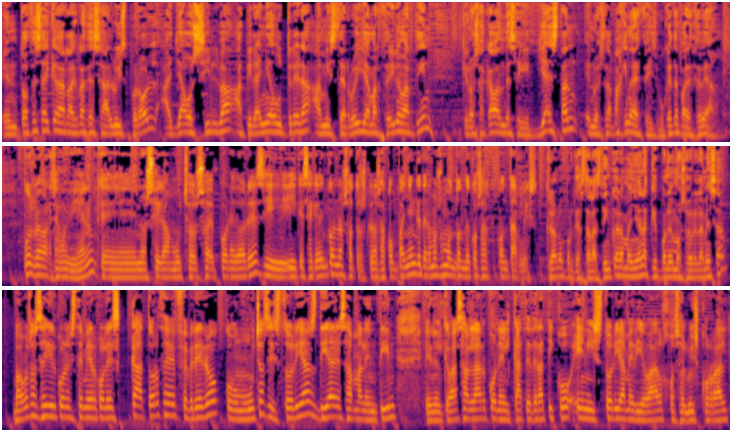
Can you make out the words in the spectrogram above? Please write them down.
Entonces hay que dar las gracias a Luis Prol, a Yao Silva, a Piraña Utrera, a Mr. Ruiz y a Marcelino Martín, que nos acaban de seguir. Ya están en nuestra página de Facebook. ¿Qué te parece, Bea? Pues me parece muy bien que nos sigan muchos eh, ponedores y, y, que se queden con nosotros, que nos acompañen, que tenemos un montón de cosas que contarles. Claro, porque hasta las 5 de la mañana, ¿qué ponemos sobre la mesa? Vamos a seguir con este miércoles 14 de febrero con muchas historias, Día de San Valentín, en el que vas a hablar con el catedrático en Historia Medieval, José Luis Corral,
